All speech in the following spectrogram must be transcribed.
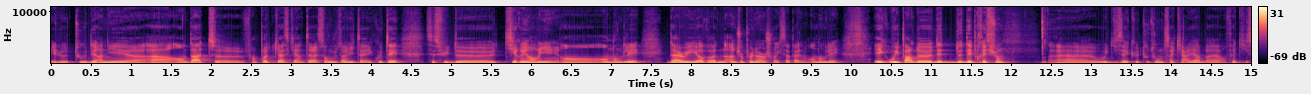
Et le tout dernier euh, en date, euh, enfin podcast qui est intéressant que je vous invite à écouter, c'est celui de Thierry Henry en, anglais, Diary of an Entrepreneur, je crois qu'il s'appelle en anglais, et où il parle de, dépression. Euh, où il disait que tout au long de sa carrière, bah, en fait, il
